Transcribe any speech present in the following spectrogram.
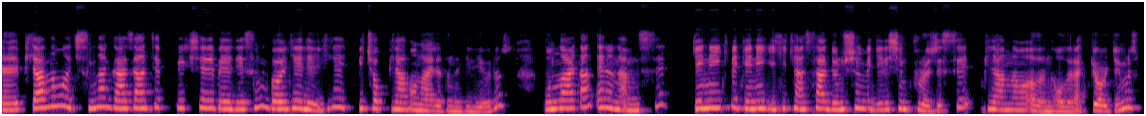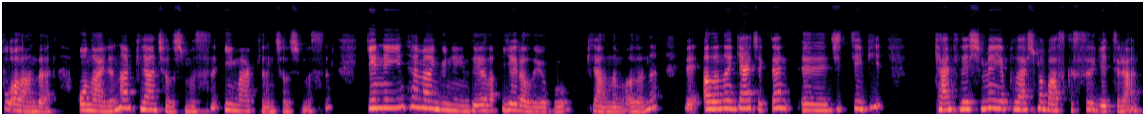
E, planlama açısından Gaziantep Büyükşehir Belediyesi'nin bölgeyle ilgili birçok plan onayladığını biliyoruz. Bunlardan en önemlisi Geneyik ve Geneyik iki kentsel dönüşüm ve gelişim projesi planlama alanı olarak gördüğümüz bu alanda onaylanan plan çalışması, imar planı çalışması. Geneyik'in hemen güneyinde yer alıyor bu planlama alanı ve alana gerçekten e, ciddi bir kentleşme, yapılaşma baskısı getiren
